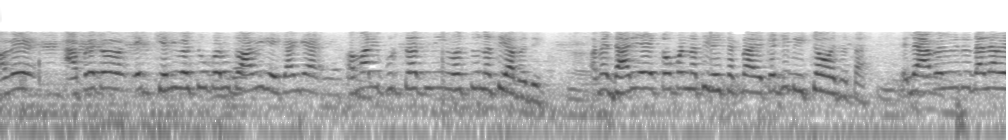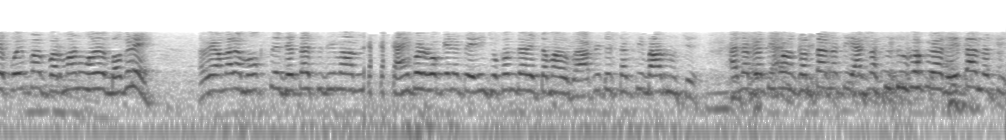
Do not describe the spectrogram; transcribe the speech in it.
હવે આપણે તો એક છેલ્લી વસ્તુ કરું તો આવી ગઈ. કારણ કે અમારી ફુરસદની વસ્તુ નથી આ બધી. અમે ધારીએ તો પણ નથી રહી શકતા. કેટલી બી ઈચ્છા હોય છતાં. એટલે આપણે દાદા હવે કોઈ પણ પરમાણુ હવે બગડે હવે અમારા મોક્ષ જતા સુધીમાં અમને કઈ પણ રોકે ને તો એની જોખમદારી તમારું આપડે તો શક્તિ બહારનું છે. આટલા પ્રતિક્રમણ કરતા નથી. આટલા શુદ્ધ રહેતા નથી.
